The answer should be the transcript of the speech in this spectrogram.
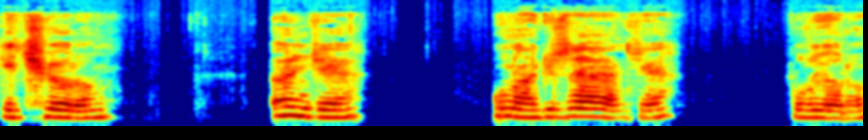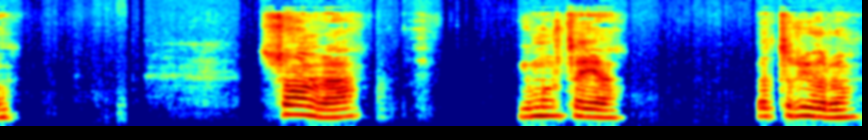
geçiyorum. Önce una güzelce buluyorum. Sonra yumurtaya batırıyorum.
